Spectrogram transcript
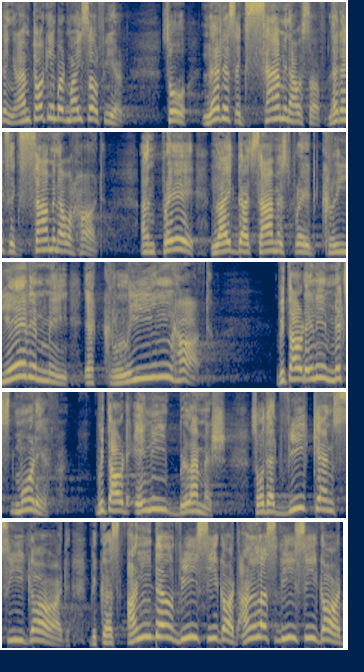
thing. I'm talking about myself here. So let us examine ourselves. Let us examine our heart and pray like that psalmist prayed create in me a clean heart without any mixed motive, without any blemish, so that we can see God. Because until we see God, unless we see God,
